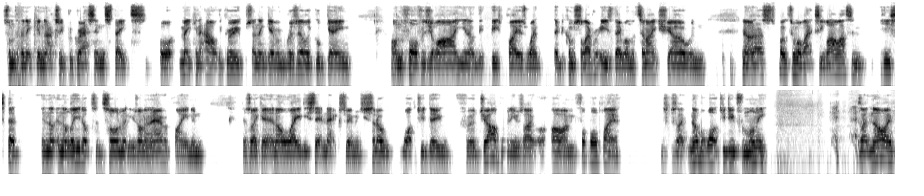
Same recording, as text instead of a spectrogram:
something that can actually progress in the states. But making it out of the groups and then giving Brazil a good game on the Fourth of July, you know, th- these players went. They become celebrities. They were on the Tonight Show, and you know, I spoke to Alexi Lalas, and he said in the in the lead up to the tournament, he was on an aeroplane and there's like an old lady sitting next to him, and she said, "Oh, what do you do for a job?" And he was like, "Oh, I'm a football player." And she's like, "No, but what do you do for money?" He's like, "No, I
